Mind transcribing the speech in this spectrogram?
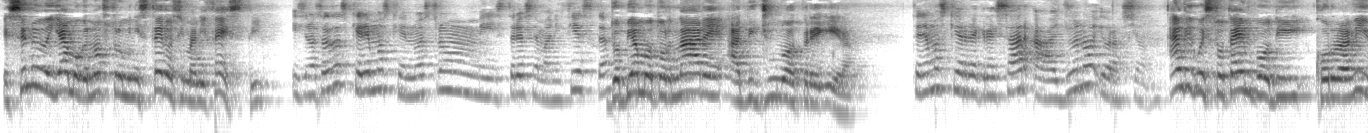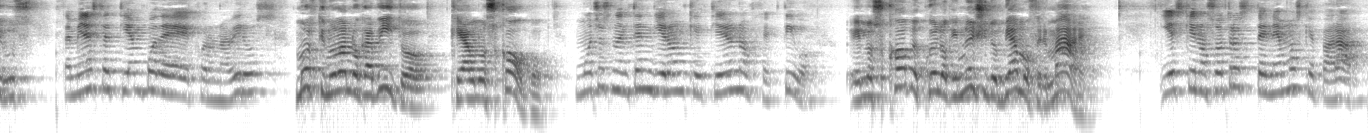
E se noi vogliamo che il nostro ministero si manifesti, Y si nosotros queremos que nuestro ministerio se manifieste, dobbiamo tornare a digiuno e preghiera. tenemos que regresar a ayuno y oración. Anche questo tempo di coronavirus, También este tiempo de coronavirus, molti non hanno capito che ha uno scopo. Muchos no entendieron que tiene un objetivo. E lo scopo è quello che noi ci dobbiamo fermare. Y es que nosotros tenemos que parar.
